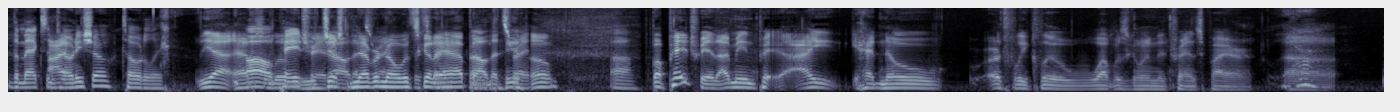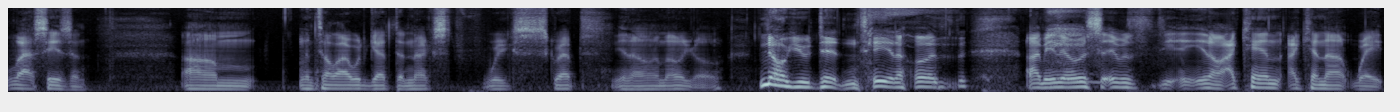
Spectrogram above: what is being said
the Max and I- Tony show, totally. Yeah, absolutely. Oh, Patriot. You just Oh, never right. know what's going right. to happen. Oh, that's right. know? Uh, But Patriot, I mean, I had no earthly clue what was going to transpire uh, last season um, until I would get the next week's script, you know, and I would go, "No, you didn't," you know. I mean, it was, it was, you know, I can, I cannot wait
